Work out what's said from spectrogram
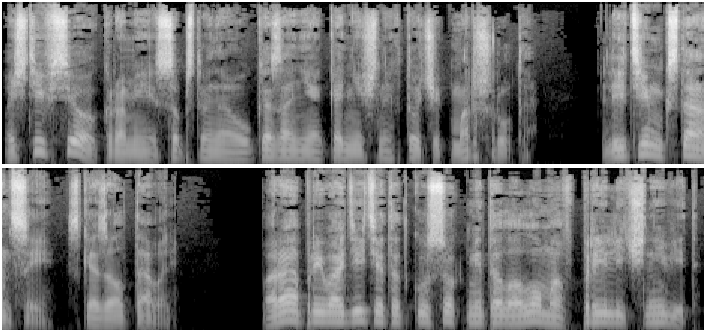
Почти все, кроме, собственно, указания конечных точек маршрута. «Летим к станции», — сказал Таваль. «Пора приводить этот кусок металлолома в приличный вид».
